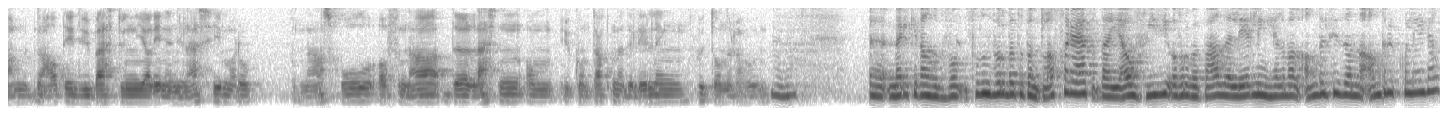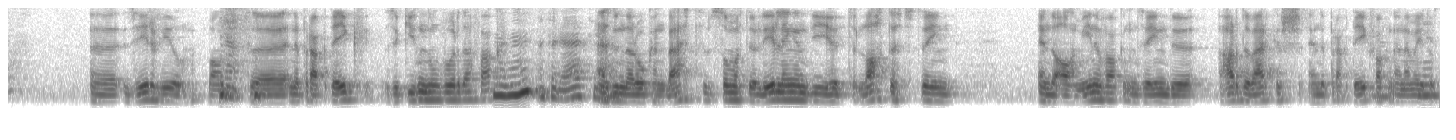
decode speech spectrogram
je moet nog altijd je best doen, niet alleen in je lesgeven, maar ook na school of na de lessen, om je contact met de leerling goed te onderhouden. Eh, merk je dan soms bijvoorbeeld op een klasraad dat jouw visie over een bepaalde leerling helemaal anders is dan de andere collega's? Eh, zeer veel, want eh, in de praktijk, ze kiezen dan voor dat vak. Mhm, uiteraard, ja. En ze doen daar ook hun best. Sommige leerlingen die het lastigst zijn in de algemene vakken, zijn de harde werkers in de praktijkvakken. En daar heb je Ja.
